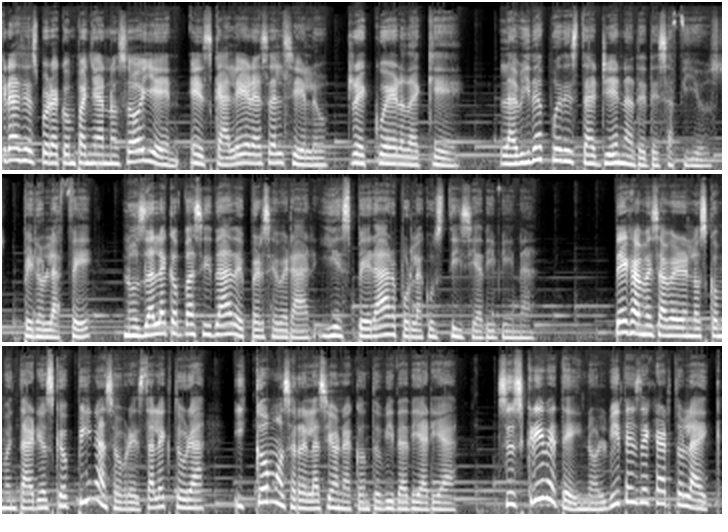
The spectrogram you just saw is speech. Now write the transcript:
Gracias por acompañarnos hoy en Escaleras al Cielo. Recuerda que la vida puede estar llena de desafíos, pero la fe nos da la capacidad de perseverar y esperar por la justicia divina. Déjame saber en los comentarios qué opinas sobre esta lectura y cómo se relaciona con tu vida diaria. Suscríbete y no olvides dejar tu like.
